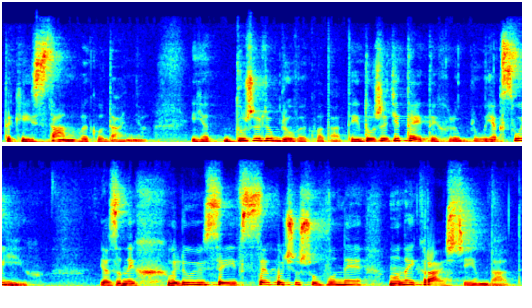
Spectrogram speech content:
такий стан викладання. І я дуже люблю викладати, і дуже дітей тих люблю, як своїх. Я за них хвилююся і все хочу, щоб вони ну, найкраще їм дати.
